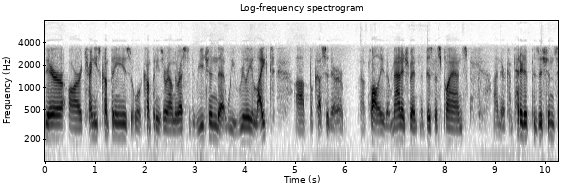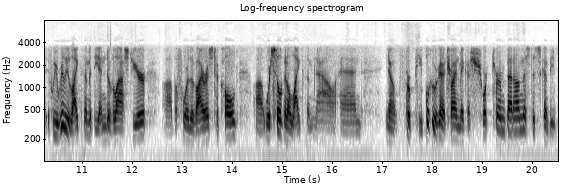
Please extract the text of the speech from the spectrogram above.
there are Chinese companies or companies around the rest of the region that we really liked uh, because of their uh, quality of their management and the business plans and their competitive positions. If we really liked them at the end of last year, uh, before the virus took hold, uh, we're still going to like them now. And you know, for people who are going to try and make a short-term bet on this, this is going to be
